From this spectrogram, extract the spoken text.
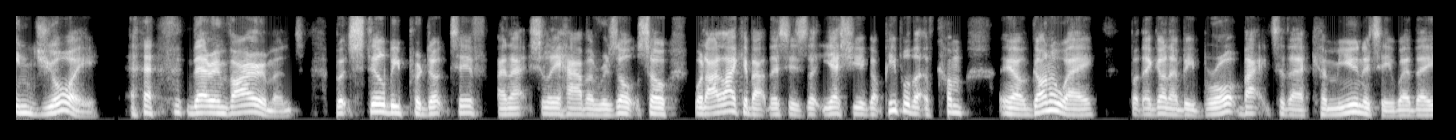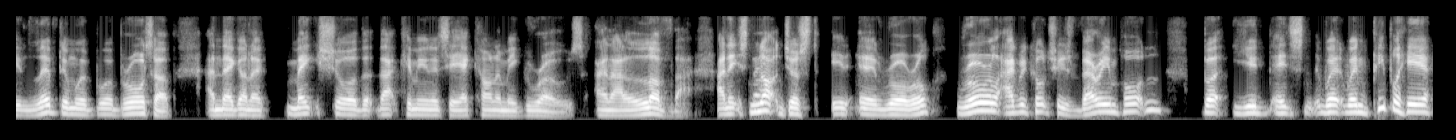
enjoy their environment but still be productive and actually have a result so what i like about this is that yes you've got people that have come you know gone away but they're going to be brought back to their community where they lived and were, were brought up and they're going to make sure that that community economy grows. And i love that. And it's not just in, in rural. Rural agriculture is very important but you it's when, when people hear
